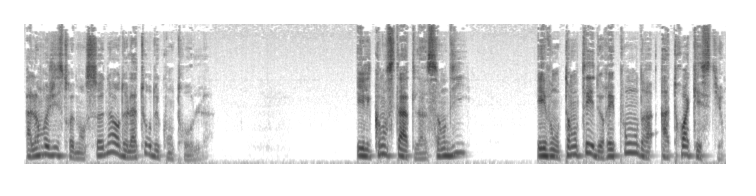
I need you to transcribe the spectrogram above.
à l'enregistrement sonore de la tour de contrôle. Ils constatent l'incendie et vont tenter de répondre à trois questions.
